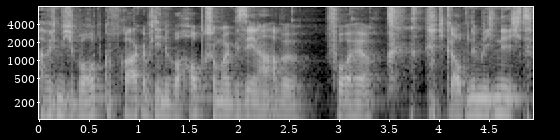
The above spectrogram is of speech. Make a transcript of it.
habe ich mich überhaupt gefragt, ob ich den überhaupt schon mal gesehen habe vorher. ich glaube nämlich nicht.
